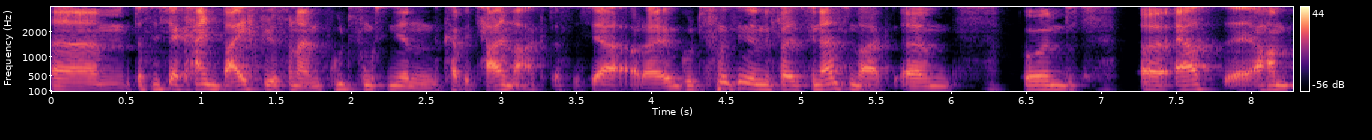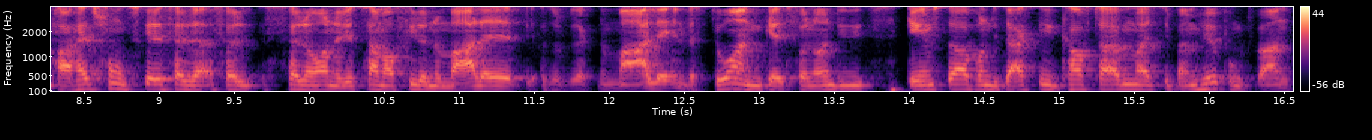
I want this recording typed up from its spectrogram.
Ähm, das ist ja kein Beispiel von einem gut funktionierenden Kapitalmarkt. Das ist ja, oder einem gut funktionierenden Finanzmarkt. Ähm, und äh, erst äh, haben ein paar Hedgefonds Geld ver ver verloren und jetzt haben auch viele normale, also wie gesagt, normale Investoren Geld verloren, die GameStop und diese Aktien gekauft haben, als sie beim Höhepunkt waren.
